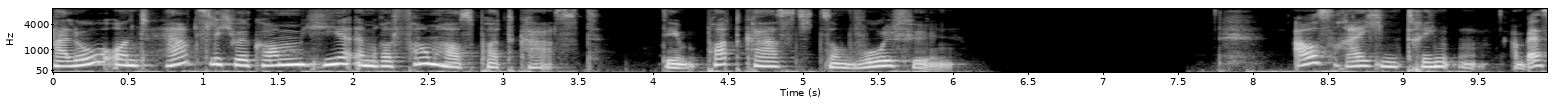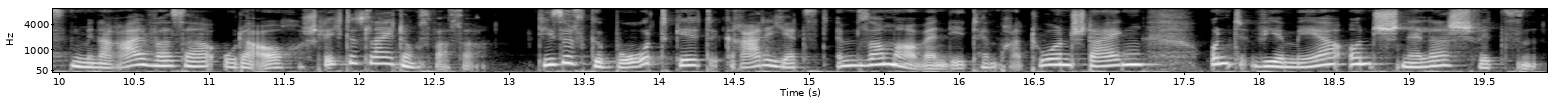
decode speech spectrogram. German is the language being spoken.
Hallo und herzlich willkommen hier im Reformhaus Podcast, dem Podcast zum Wohlfühlen. Ausreichend trinken, am besten Mineralwasser oder auch schlichtes Leitungswasser. Dieses Gebot gilt gerade jetzt im Sommer, wenn die Temperaturen steigen und wir mehr und schneller schwitzen.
